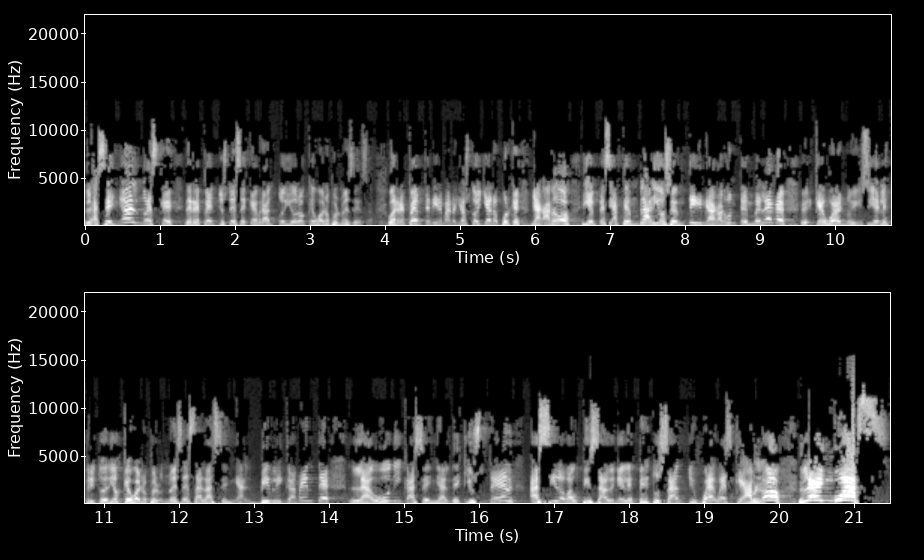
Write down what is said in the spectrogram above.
La señal no es que de repente usted se quebrantó y lloró, qué bueno, pero no es esa. O de repente, mi hermano, yo estoy lleno porque me agarró y empecé a temblar y yo sentí, me agarró un tembelegue, eh, qué bueno. Y si es el Espíritu de Dios, qué bueno, pero no es esa la señal. Bíblicamente, la única señal de que usted ha sido bautizado en el Espíritu Santo y fuego es que habló lenguas.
